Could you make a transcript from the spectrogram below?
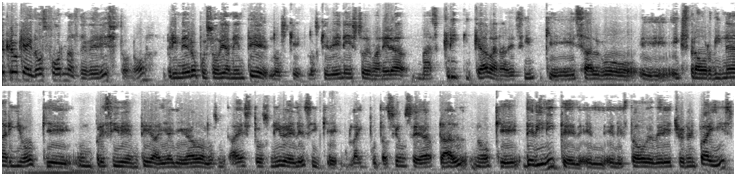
Yo creo que hay dos formas de ver esto, ¿no? Primero, pues obviamente los que los que ven esto de manera más crítica van a decir que es algo eh, extraordinario que un presidente haya llegado a, los, a estos niveles y que la imputación sea tal, ¿no? Que debilite el Estado de Derecho en el país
